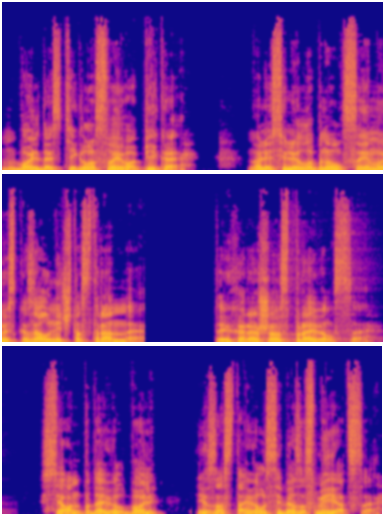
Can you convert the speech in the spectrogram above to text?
Боль достигла своего пика. Но Люсиль улыбнулся ему и сказал нечто странное. «Ты хорошо справился». Сион подавил боль и заставил себя засмеяться.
